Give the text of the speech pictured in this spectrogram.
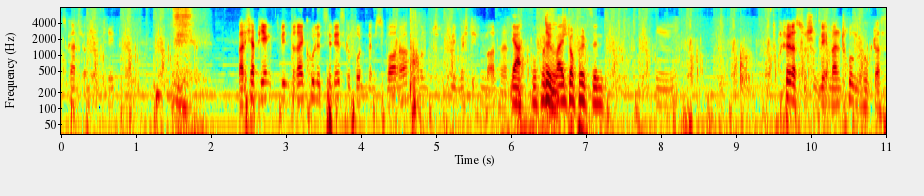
Das kann ich auch nicht reden. Weil ich habe hier irgendwie drei coole CDs gefunden im Spawner und die möchte ich mir mal anhören. Ja, wovon Sehr zwei gut. doppelt sind. Schön, dass du schon in meine Truhen geguckt hast.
